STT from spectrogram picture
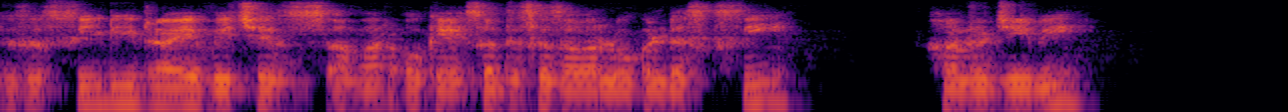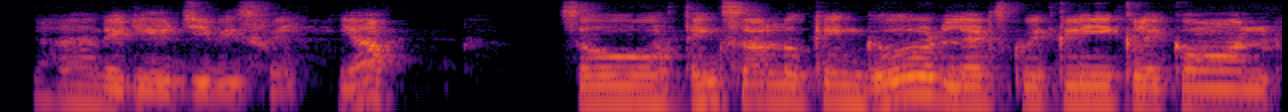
this is CD drive which is our okay so this is our local disk C 100 GB and 88 GB is free. Yeah. So things are looking good. Let's quickly click on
